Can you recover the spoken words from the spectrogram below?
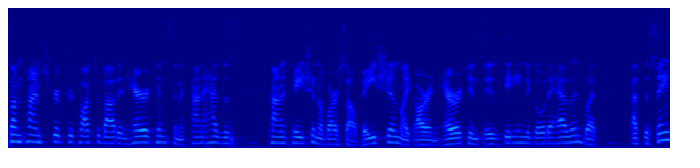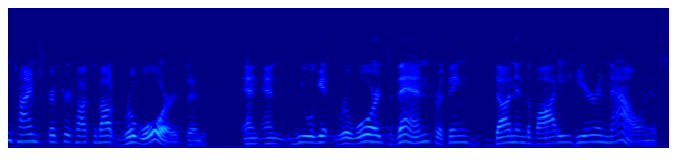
sometimes Scripture talks about inheritance, and it kind of has this connotation of our salvation, like our inheritance is getting to go to heaven, but at the same time, Scripture talks about rewards and and and we will get rewards then for things done in the body here and now. And it's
